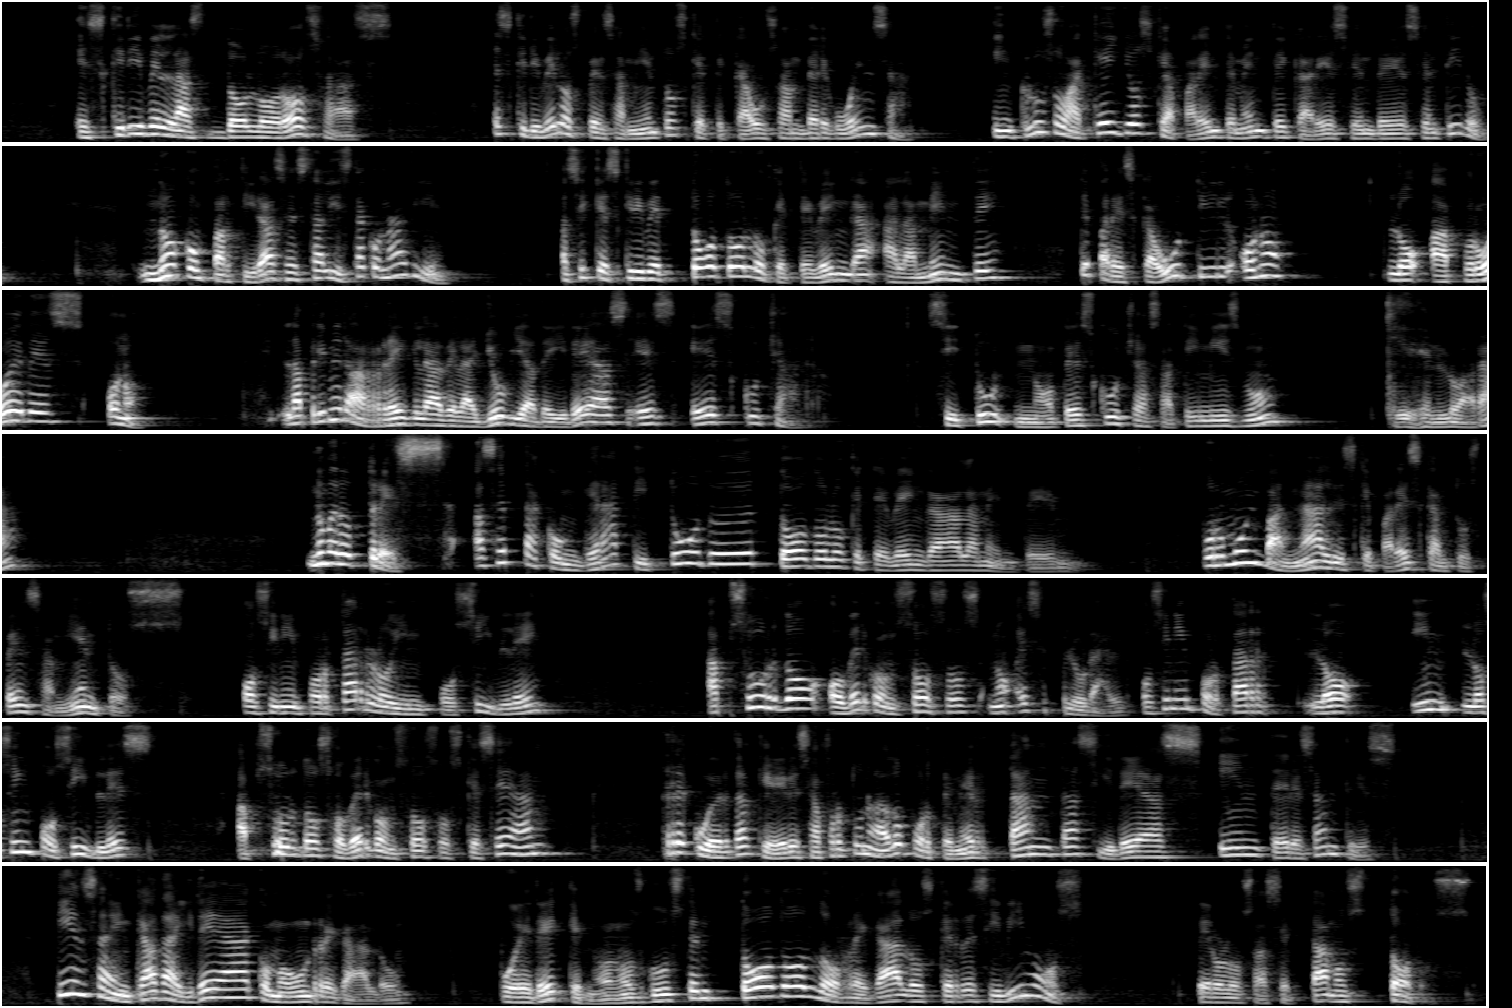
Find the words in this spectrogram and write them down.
Escribe las dolorosas. Escribe los pensamientos que te causan vergüenza, incluso aquellos que aparentemente carecen de sentido. No compartirás esta lista con nadie. Así que escribe todo lo que te venga a la mente te parezca útil o no, lo apruebes o no. La primera regla de la lluvia de ideas es escuchar. Si tú no te escuchas a ti mismo, ¿quién lo hará? Número 3. Acepta con gratitud todo lo que te venga a la mente. Por muy banales que parezcan tus pensamientos, o sin importar lo imposible, absurdo o vergonzosos, no es plural, o sin importar lo los imposibles, absurdos o vergonzosos que sean, recuerda que eres afortunado por tener tantas ideas interesantes. Piensa en cada idea como un regalo. Puede que no nos gusten todos los regalos que recibimos, pero los aceptamos todos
